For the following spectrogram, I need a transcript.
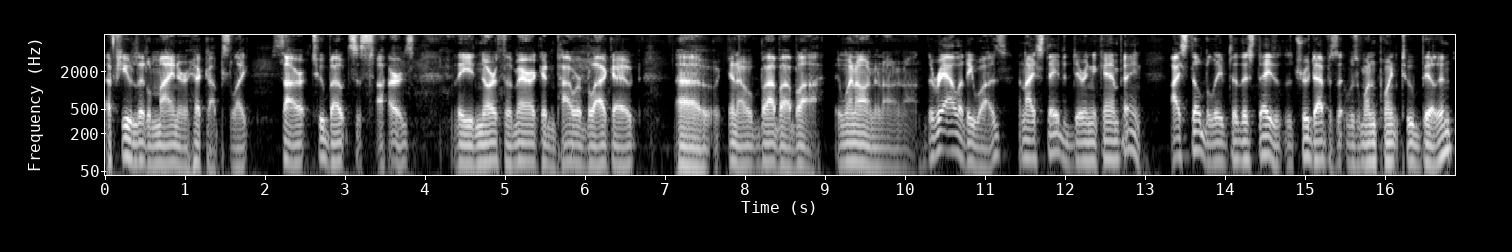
a few little minor hiccups like SAR, two bouts of SARS, the North American power blackout, uh, you know, blah blah blah. It went on and on and on. The reality was, and I stated during the campaign, I still believe to this day that the true deficit was 1.2 billion,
